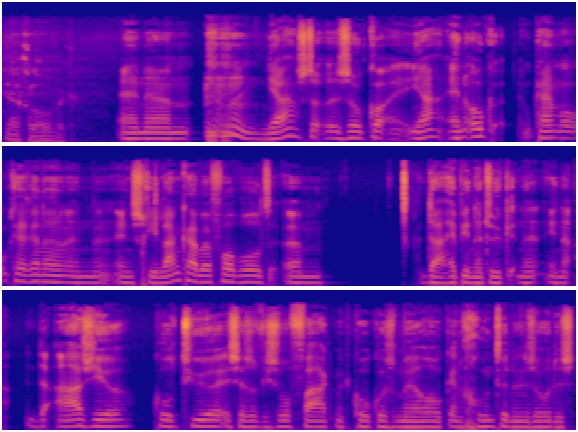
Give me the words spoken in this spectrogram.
Ja, geloof ik. En ehm, ja, zo, zo, ja, en ook, kan ik me ook herinneren, in, in Sri Lanka bijvoorbeeld, ehm, daar heb je natuurlijk in, in de Azië-cultuur is er sowieso vaak met kokosmelk en groenten en zo. Dus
